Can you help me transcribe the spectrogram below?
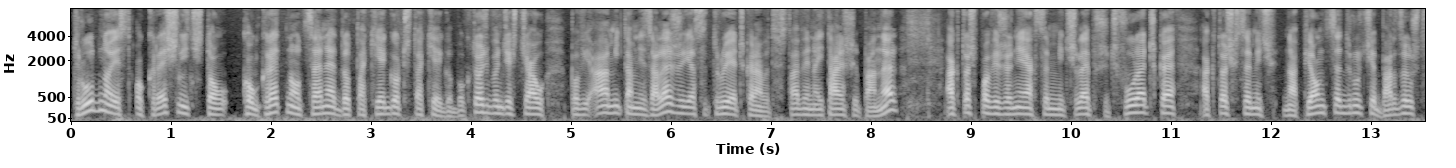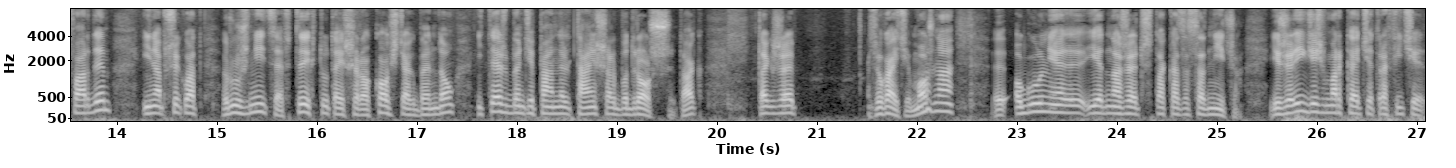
trudno jest określić tą konkretną cenę do takiego czy takiego, bo ktoś będzie chciał, powie, a mi tam nie zależy, ja sobie trójeczkę nawet wstawię, najtańszy panel, a ktoś powie, że nie, ja chcę mieć lepszy czwóreczkę, a ktoś chce mieć na piątce drucie, bardzo już twardym i na przykład różnice w tych tutaj szerokościach będą i też będzie panel tańszy albo droższy, tak? Także Słuchajcie, można y, ogólnie jedna rzecz taka zasadnicza. Jeżeli gdzieś w markecie traficie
